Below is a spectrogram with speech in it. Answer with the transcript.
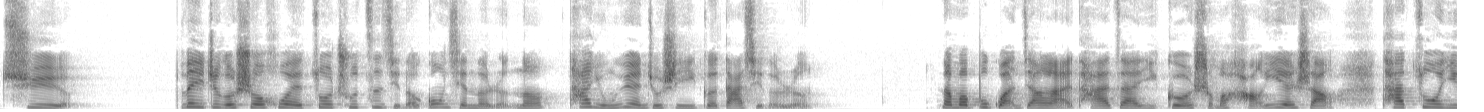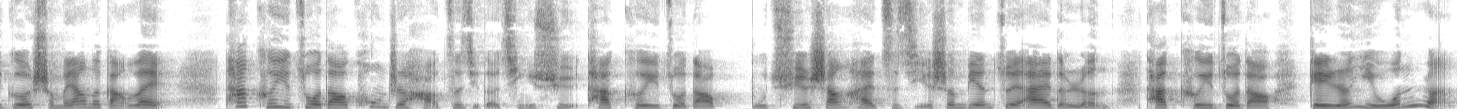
去为这个社会做出自己的贡献的人呢，他永远就是一个大写的人。那么，不管将来他在一个什么行业上，他做一个什么样的岗位，他可以做到控制好自己的情绪，他可以做到不去伤害自己身边最爱的人，他可以做到给人以温暖。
